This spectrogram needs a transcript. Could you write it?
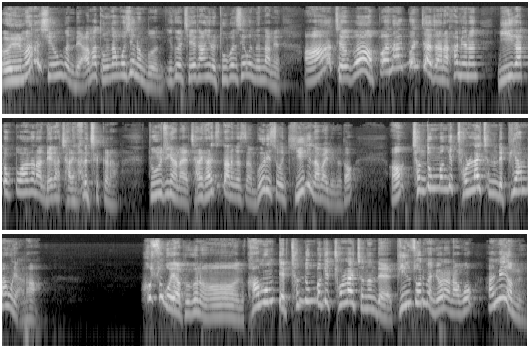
얼마나 쉬운 건데. 아마 동상 보시는 분, 이걸 제 강의를 두 번, 세번 넣는다면, 아, 저거 뻔할 뻔짜잖아. 하면은 네가 똑똑하거나 내가 잘 가르쳤거나 둘 중에 하나야. 잘 가르쳤다는 것은 머릿속에 기억이 남아야 되거든. 어? 천둥번개 졸라 쳤는데 비 한 방울이 안 와. 헛수고야 그거는 가뭄 때 천둥번개 졸라 쳤는데 빈소리만 요란하고 할명이 없는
